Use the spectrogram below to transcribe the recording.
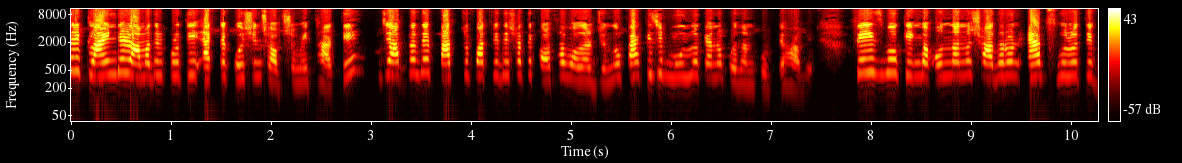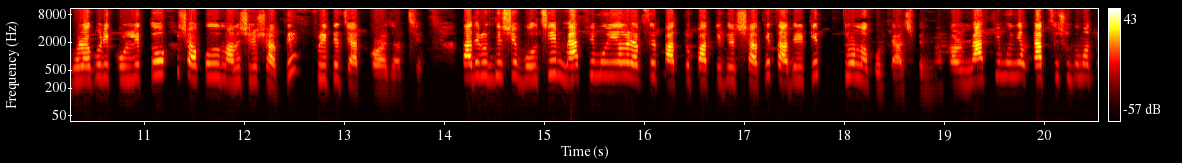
আমাদের ক্লায়েন্টদের আমাদের প্রতি একটা কোয়েশ্চেন সবসময় থাকে যে আপনাদের পাত্র পাত্রীদের সাথে কথা বলার জন্য প্যাকেজের মূল্য কেন প্রদান করতে হবে? ফেসবুক কিংবা অন্যান্য সাধারণ অ্যাপস গুলোতে ঘোরাঘুরি করলে তো সকল মানুষের সাথে ফ্রিতে চ্যাট করা যাচ্ছে। তাদের উদ্দেশ্যে বলছি ম্যাট্রিমোনিয়াল অ্যাপস এর পাত্র পাত্রীদের সাথে তাদেরকে তুলনা করতে আসবেন না। কারণ ম্যাট্রিমোনিয়াল অ্যাপসে শুধুমাত্র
